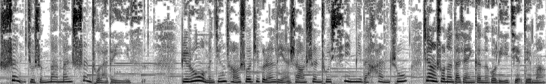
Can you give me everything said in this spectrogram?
渗就是慢慢渗出来的意思。比如我们经常说这个人脸上渗出细密的汗珠，这样说呢，大家应该能够理解，对吗？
